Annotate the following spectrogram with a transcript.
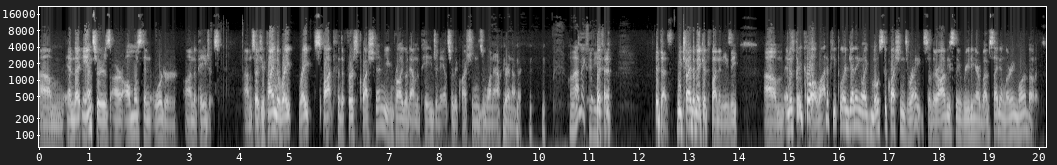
Um, and the answers are almost in order on the pages. Um, so if you find the right right spot for the first question, you can probably go down the page and answer the questions one after another. Well, that makes it easy. it does. We tried to make it fun and easy. Um, and it's pretty cool. A lot of people are getting like most of the questions right, so they're obviously reading our website and learning more about it.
